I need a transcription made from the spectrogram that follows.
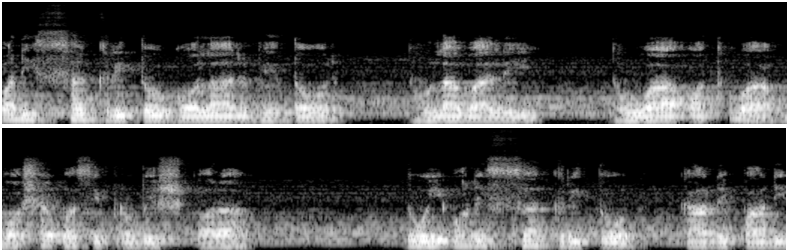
অনিচ্ছাকৃত গলার ভেতর ধুলাবালি ধোয়া অথবা মশামাছি প্রবেশ করা, দুই অনিচ্ছাকৃত কানে পানি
